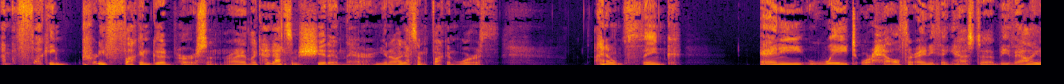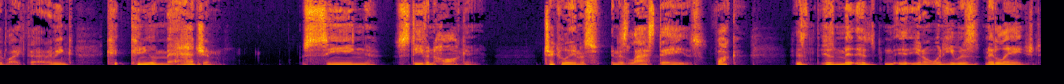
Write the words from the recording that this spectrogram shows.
I'm a fucking pretty fucking good person, right? Like, I got some shit in there. You know, I got some fucking worth. I don't think any weight or health or anything has to be valued like that. I mean, c- can you imagine seeing Stephen Hawking, particularly in his in his last days? Fuck, his his his you know when he was middle aged,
